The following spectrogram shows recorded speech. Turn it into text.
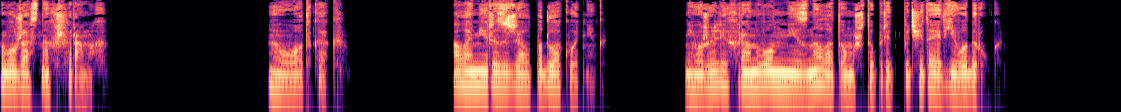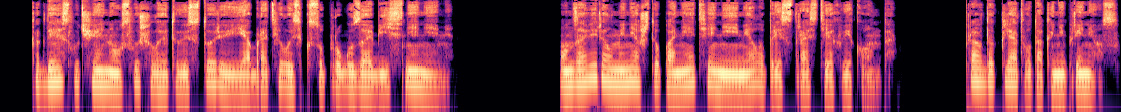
в ужасных шрамах. Вот как. Аламир сжал подлокотник. Неужели Хранвон не знал о том, что предпочитает его друг? Когда я случайно услышала эту историю и обратилась к супругу за объяснениями, он заверил меня, что понятия не имел о пристрастиях Виконта. Правда, клятву так и не принес.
